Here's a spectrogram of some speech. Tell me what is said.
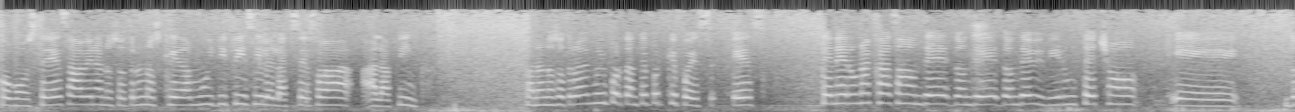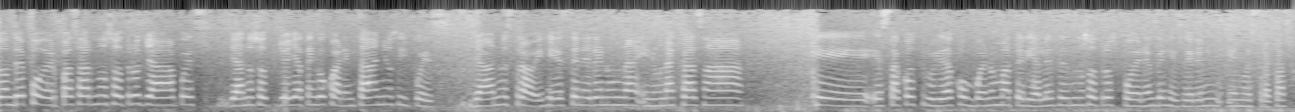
como ustedes saben a nosotros nos queda muy difícil el acceso a, a la finca. Para nosotros es muy importante porque pues es tener una casa donde, donde, donde vivir, un techo eh, donde poder pasar nosotros ya pues ya nosotros yo ya tengo 40 años y pues ya nuestra vejez tener en una en una casa que está construida con buenos materiales es nosotros poder envejecer en, nuestra casa.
